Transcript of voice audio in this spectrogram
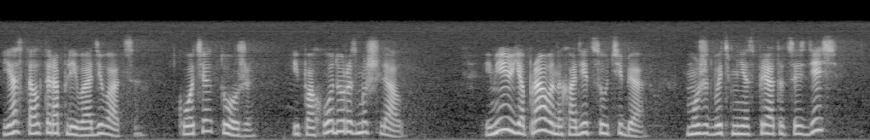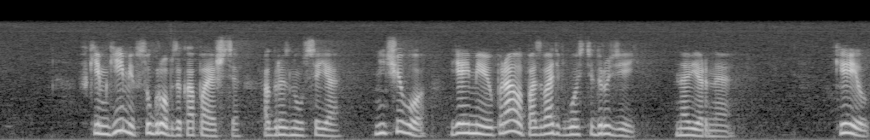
Я стал торопливо одеваться. Котя тоже. И по ходу размышлял. «Имею я право находиться у тебя. Может быть, мне спрятаться здесь?» «В Кимгиме в сугроб закопаешься», — огрызнулся я. «Ничего, я имею право позвать в гости друзей. Наверное». «Кирилл,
